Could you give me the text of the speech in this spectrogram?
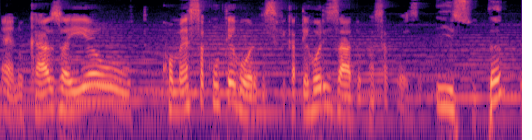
É, no caso aí é o. Começa com terror, você fica aterrorizado com essa coisa. Isso, tanto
